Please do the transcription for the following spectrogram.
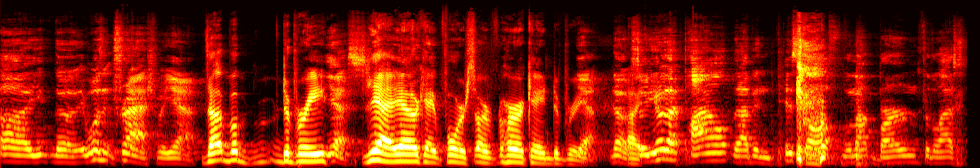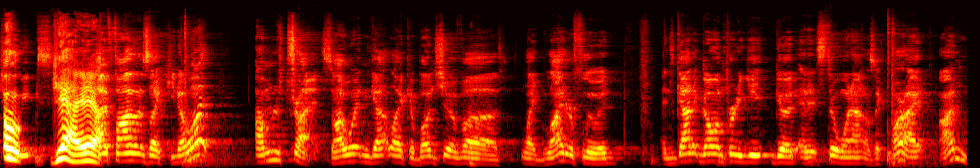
Uh, the it wasn't trash, but yeah. Is that b- debris? Yes. Yeah. Yeah. Okay. Force or hurricane debris. Yeah. No. All So right. you know that pile that I've been pissed off will not burn for the last two Oh, weeks. Oh, yeah, yeah. I finally was like, you know what? I'm gonna try it. So I went and got like a bunch of uh like lighter fluid, and got it going pretty ge- good, and it still went out. I was like, all right, I'm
